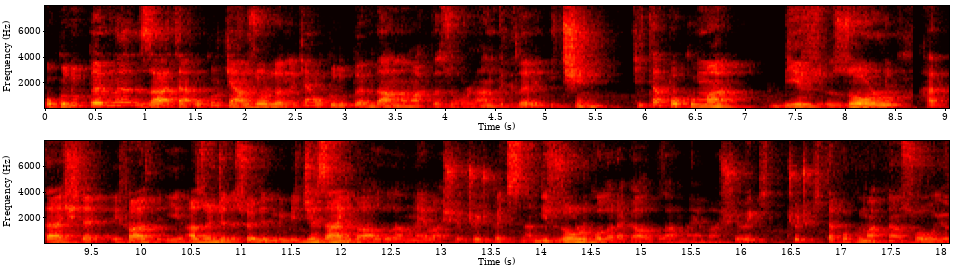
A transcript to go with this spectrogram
okuduklarını zaten okurken zorlanırken okuduklarını da anlamakta zorlandıkları için kitap okuma bir zorluk hatta işte ifade az önce de söylediğim gibi bir ceza gibi algılanmaya başlıyor çocuk açısından. Bir zorluk olarak algılanmaya başlıyor ve çocuk kitap okumaktan soğuyor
